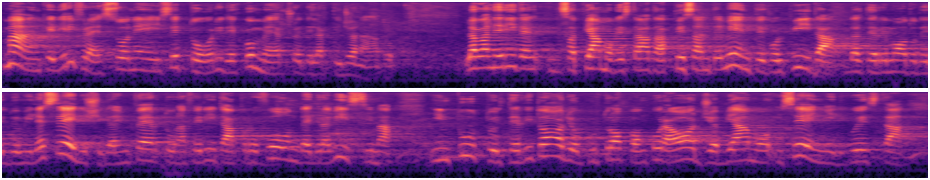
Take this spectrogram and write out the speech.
ma anche di riflesso nei settori del commercio e dell'artigianato. La Valnerita sappiamo che è stata pesantemente colpita dal terremoto del 2016 che ha inferto una ferita profonda e gravissima in tutto il territorio. Purtroppo ancora oggi abbiamo i segni di questa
